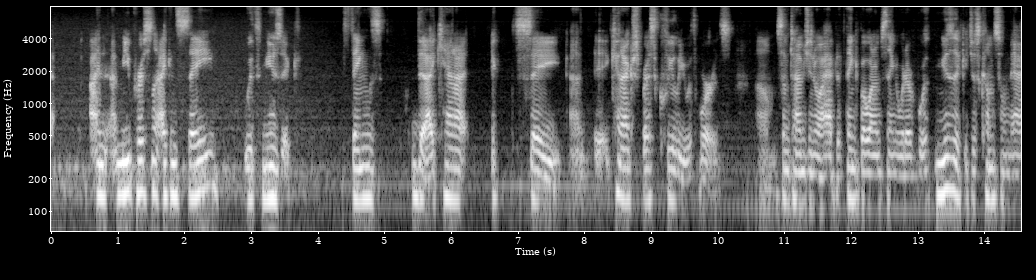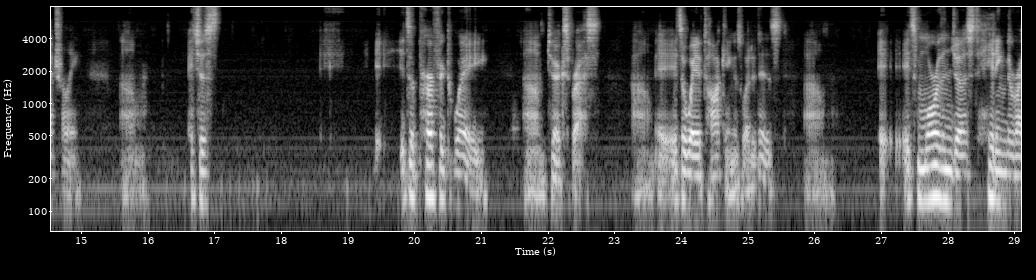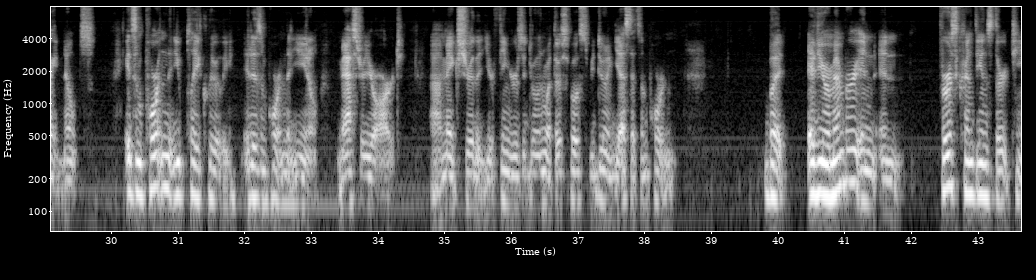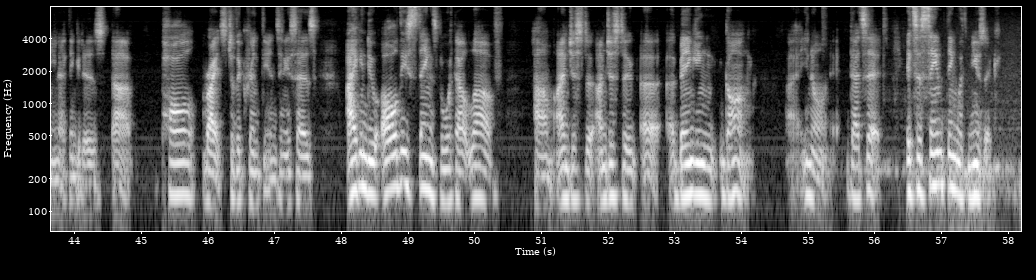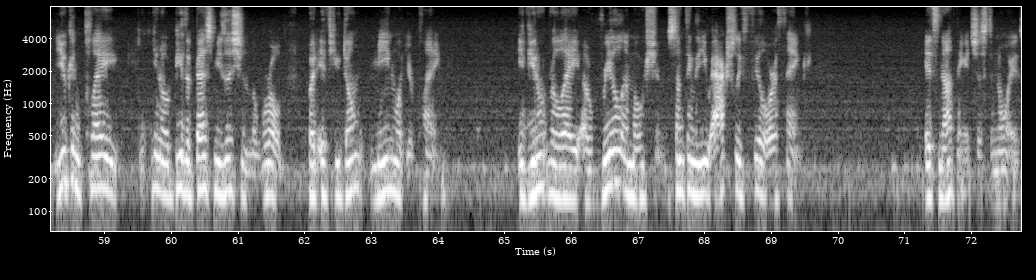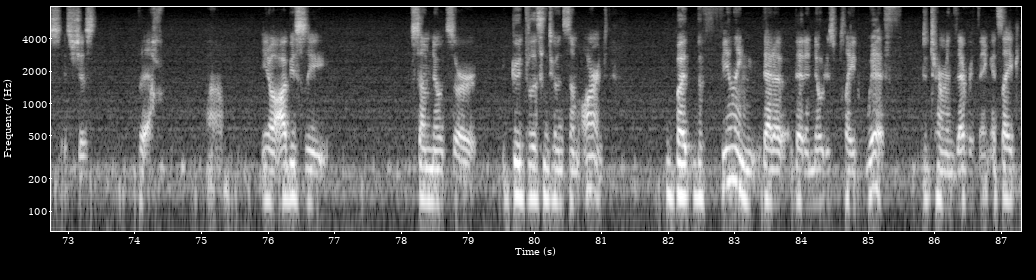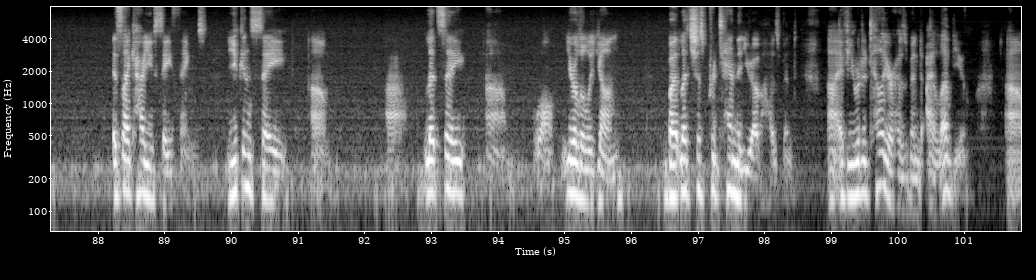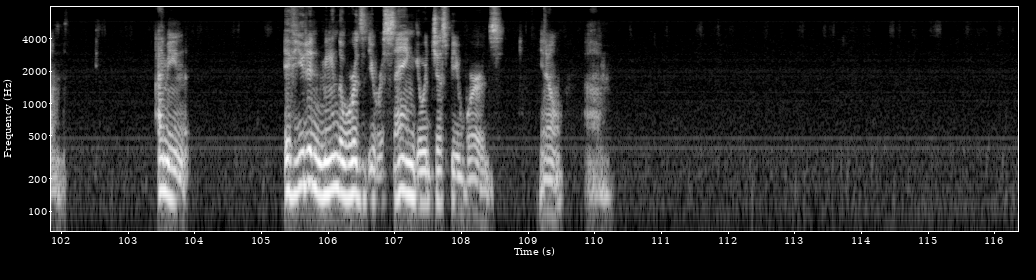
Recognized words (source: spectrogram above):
I, I, me personally, I can say with music things that I cannot say and cannot express clearly with words. Um, sometimes, you know, I have to think about what I'm saying or whatever. But with music, it just comes so naturally. Um, it just, it, it's a perfect way um, to express. Um, it, it's a way of talking is what it is. Um, it, it's more than just hitting the right notes. It's important that you play clearly. It is important that you, you know, master your art. Uh, make sure that your fingers are doing what they're supposed to be doing. Yes, that's important. But if you remember in, in 1 Corinthians 13, I think it is, uh, Paul writes to the Corinthians and he says, I can do all these things, but without love, um, I'm just a, I'm just a, a, a banging gong. Uh, you know, that's it. It's the same thing with music. You can play, you know, be the best musician in the world, but if you don't mean what you're playing, if you don't relay a real emotion, something that you actually feel or think, it's nothing. It's just a noise. It's just, um, you know, obviously, some notes are good to listen to and some aren't. But the feeling that a that a note is played with determines everything. It's like it's like how you say things. You can say, um, uh, let's say, um, well, you're a little young, but let's just pretend that you have a husband. Uh, if you were to tell your husband, "I love you," um, I mean, if you didn't mean the words that you were saying, it would just be words you know. Um,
